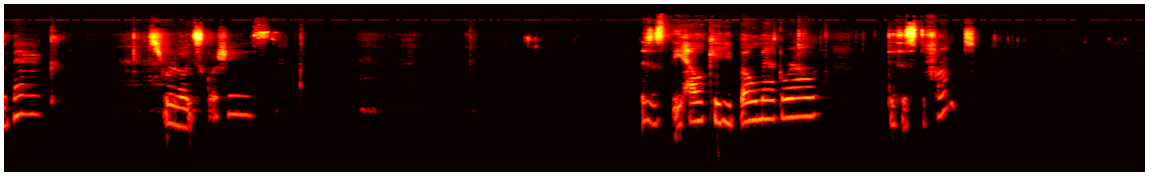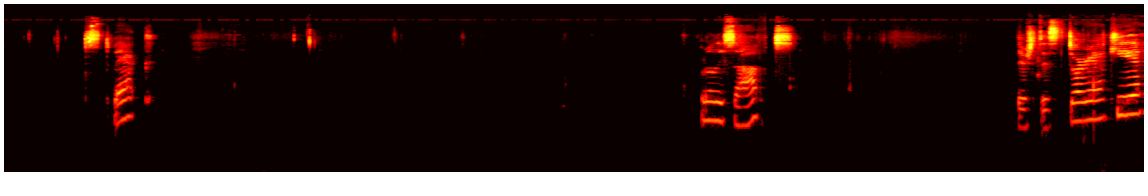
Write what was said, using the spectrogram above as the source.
the back. It's really squishy. This is the Hello Kitty bow macaron. This is the front. Is the back. Really soft. There's this dorayaki.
